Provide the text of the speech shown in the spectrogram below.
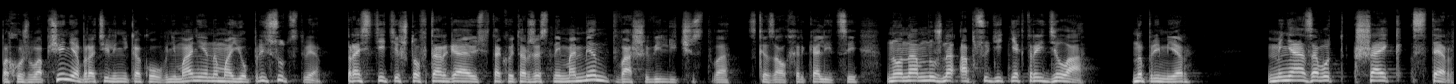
похоже, вообще не обратили никакого внимания на мое присутствие. «Простите, что вторгаюсь в такой торжественный момент, Ваше Величество», — сказал Харькалицей, «но нам нужно обсудить некоторые дела. Например, меня зовут Шайк Стер,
